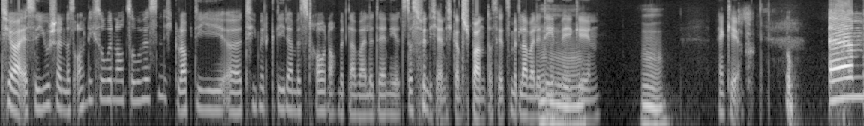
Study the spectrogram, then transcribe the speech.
tja, SCU scheint das auch nicht so genau zu wissen. Ich glaube, die äh, Teammitglieder misstrauen auch mittlerweile Daniels. Das finde ich eigentlich ganz spannend, dass sie jetzt mittlerweile mhm. den Weg gehen. Mhm. Okay. Ähm,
